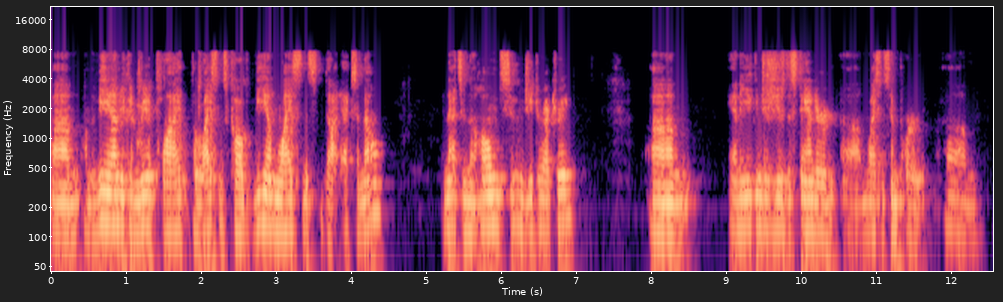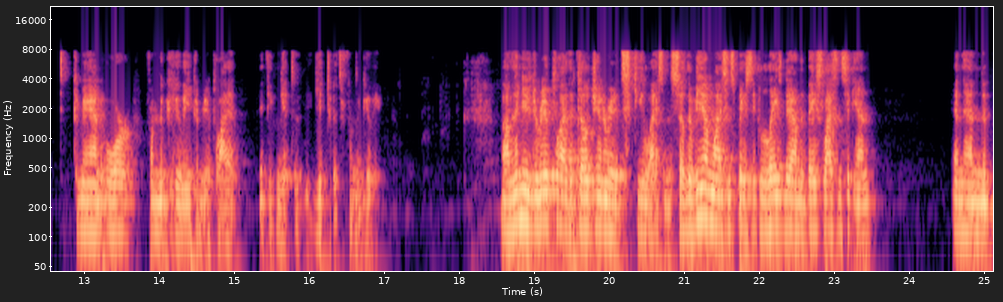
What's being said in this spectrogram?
um, on the VM, you can reapply the license called vmlicense.xml, and that's in the home Synergy directory. Um, and you can just use the standard license importer um, command, or from the GUI, you can reapply it if you can get to get to it from the GUI. Um, then you need to reapply the Dell-generated SKU license. So the VM license basically lays down the base license again, and then the,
